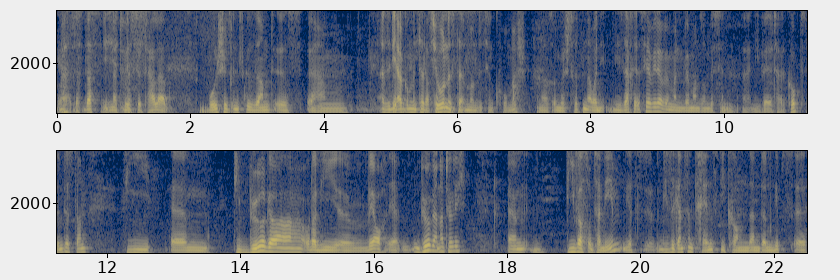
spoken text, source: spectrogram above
ja, was. Dass das ich, natürlich was, totaler Bullshit insgesamt ist. Ähm, also die Argumentation ist, glaub, ist, da immer ein bisschen komisch. Genau, ist unbestritten. Aber die, die, Sache ist ja wieder, wenn man, wenn man so ein bisschen äh, in die Welt halt guckt, sind es dann die, ähm, die Bürger oder die, äh, wer auch, ja, Bürger natürlich, ähm, die was unternehmen. Jetzt äh, diese ganzen Trends, die kommen, dann, dann gibt es äh,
